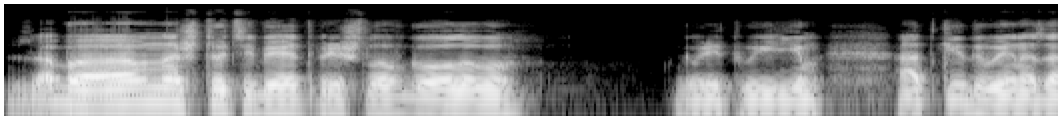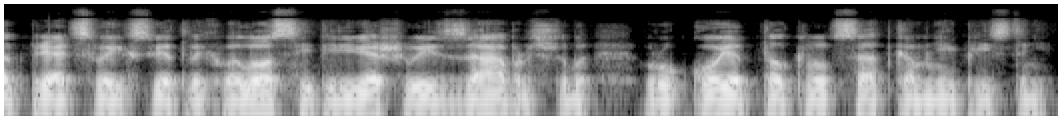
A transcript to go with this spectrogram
«Забавно, что тебе это пришло в голову», — говорит Уильям, откидывая назад прядь своих светлых волос и перевешиваясь за борт, чтобы рукой оттолкнуться от камней пристани.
